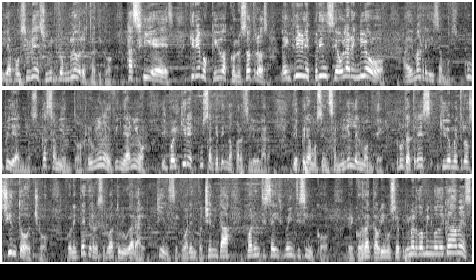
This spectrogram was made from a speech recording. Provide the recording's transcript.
y la posibilidad de subirte a un globo estático. Así es, queremos que vivas con nosotros la increíble experiencia de volar en globo. Además realizamos cumpleaños, casamientos, reuniones de fin de año y cualquier excusa que tengas para celebrar. Te esperamos en San Miguel del Monte, ruta 3, kilómetro 108. Conectate y reserva tu lugar al 15 40 80 46 25. Recordá que abrimos el primer domingo de cada mes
